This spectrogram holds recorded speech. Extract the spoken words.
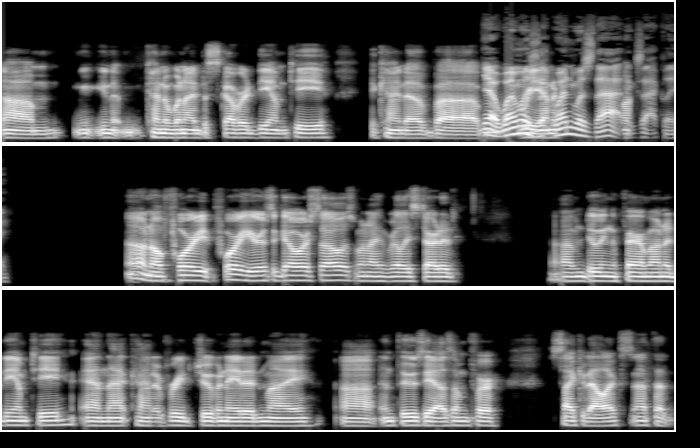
um, you know, kind of when I discovered DMT, it kind of uh, yeah. When was that, when was that exactly? I don't know, four four years ago or so is when I really started um, doing a fair amount of DMT, and that kind of rejuvenated my uh, enthusiasm for psychedelics. Not that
